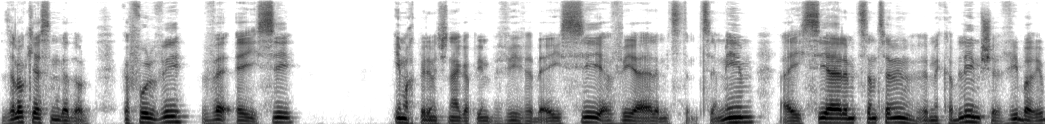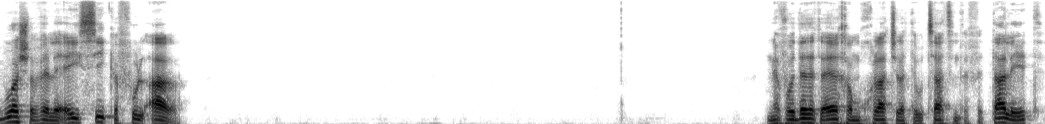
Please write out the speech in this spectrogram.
זה לא קסם גדול. כפול v ו-ac אם מכפילים את שני אגפים ב-V וב-AC, ה-V האלה מצטמצמים, ה-AC האלה מצטמצמים, ומקבלים ש-V בריבוע שווה ל-AC כפול R. נבודד את הערך המוחלט של התאוצה הצנטריפטלית,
